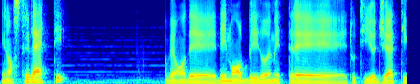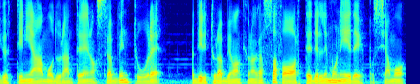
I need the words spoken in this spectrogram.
i nostri letti, abbiamo de- dei mobili dove mettere tutti gli oggetti che otteniamo durante le nostre avventure, addirittura abbiamo anche una cassaforte, delle monete che possiamo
